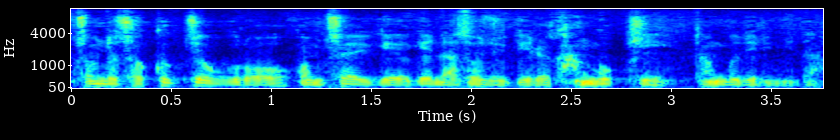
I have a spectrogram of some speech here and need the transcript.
좀 더 적극적으로 검찰 개혁에 나서주기를 간곡히 당부드립니다.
